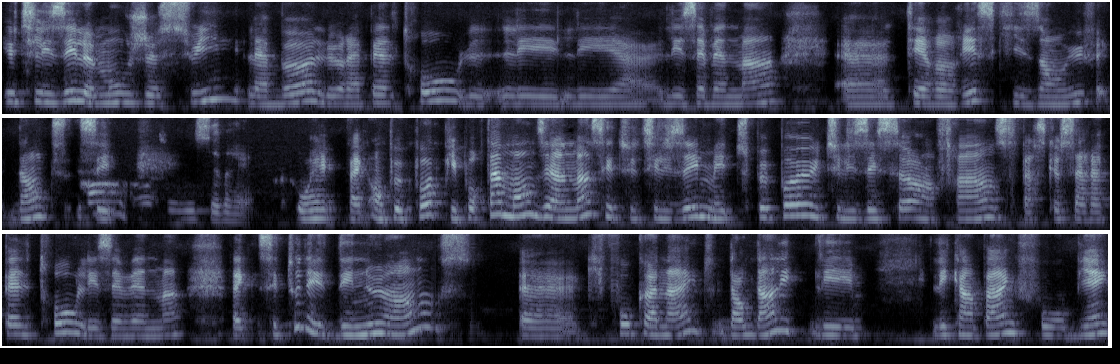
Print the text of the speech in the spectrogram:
utiliser le mot je suis là-bas le rappelle trop les, événements terroristes qu'ils ont eus. Donc, c'est. Oh, c'est vrai. Oui, on ne peut pas. Puis pourtant, mondialement, c'est utilisé, mais tu ne peux pas utiliser ça en France parce que ça rappelle trop les événements. C'est tout des, nuances euh, qu'il faut connaître. Donc, dans les, campagnes, il faut bien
